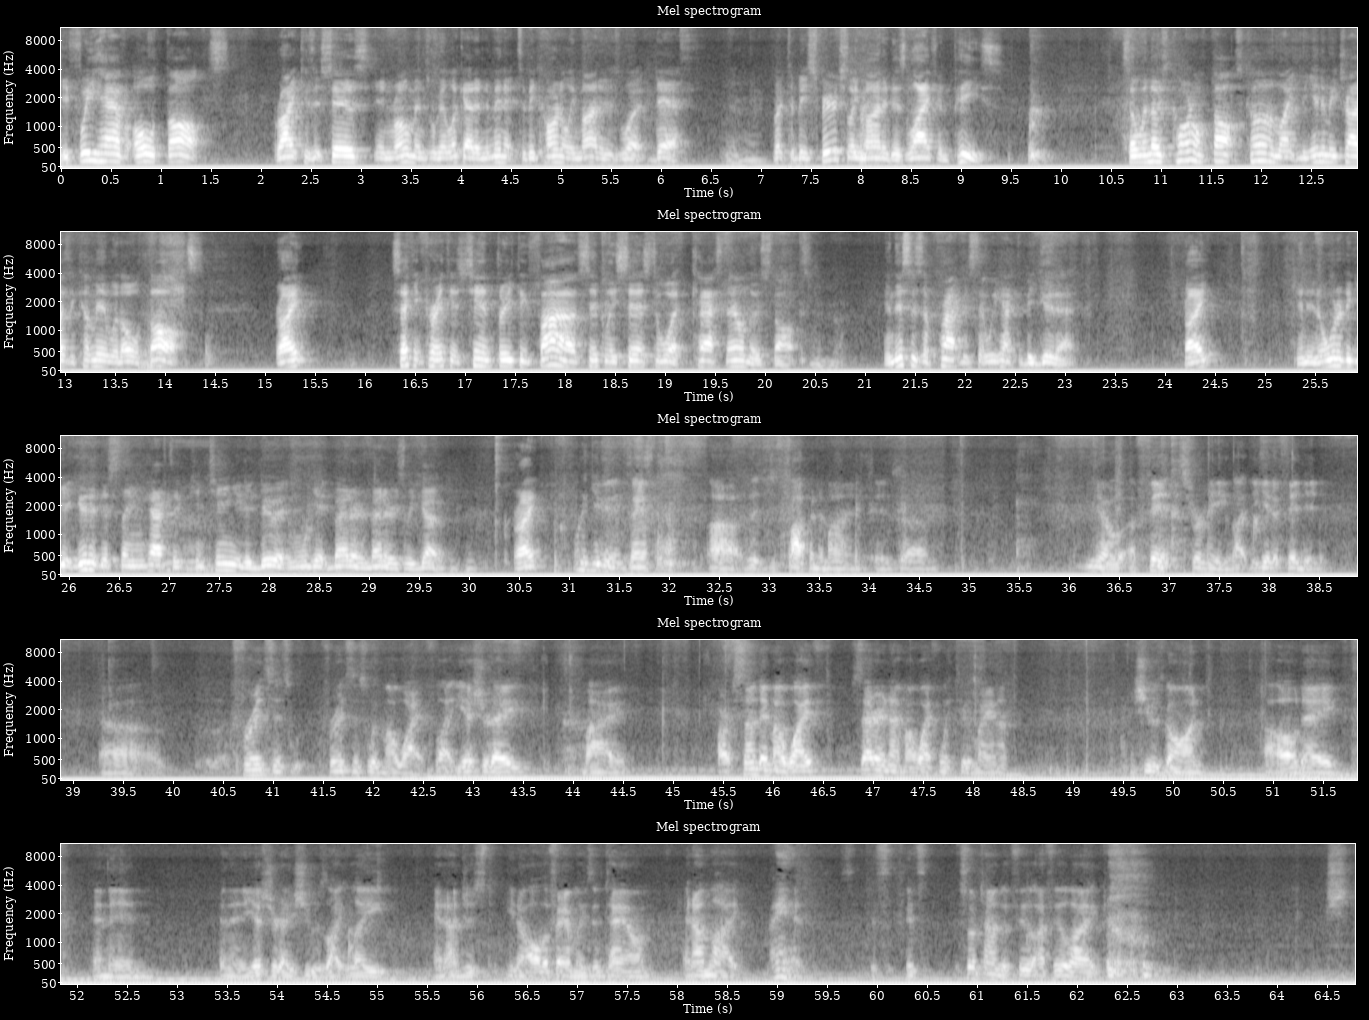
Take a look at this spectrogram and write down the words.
if we have old thoughts, right? Because it says in Romans, we're going to look at it in a minute, to be carnally minded is what? Death. Mm-hmm. But to be spiritually minded is life and peace. So when those carnal thoughts come, like the enemy tries to come in with old thoughts, right? 2 Corinthians 10, 3 through 5 simply says to what? Cast down those thoughts. And this is a practice that we have to be good at, right? And in order to get good at this thing, we have to continue to do it, and we'll get better and better as we go, right? I want to give you an example uh, that just popped into mind is, um, you know, offense for me, like to get offended. Uh, for instance, for instance, with my wife. Like yesterday, my or Sunday, my wife. Saturday night, my wife went to Atlanta, and she was gone uh, all day, and then and then yesterday she was like late, and I just you know all the families in town, and I'm like, man, it's it's sometimes I feel I feel like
